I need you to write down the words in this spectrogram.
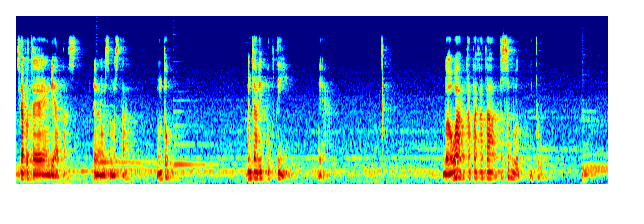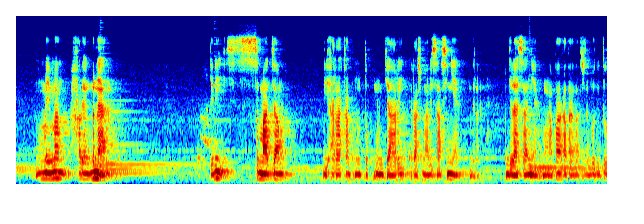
saya percaya yang di atas dan alam semesta untuk mencari bukti ya bahwa kata-kata tersebut itu memang hal yang benar jadi semacam diarahkan untuk mencari rasionalisasinya gitu penjelasannya mengapa kata-kata tersebut itu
